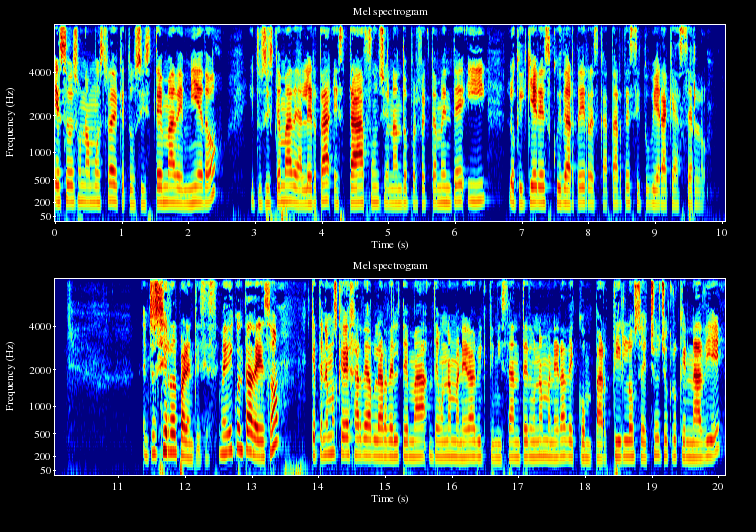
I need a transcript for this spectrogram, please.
eso es una muestra de que tu sistema de miedo y tu sistema de alerta está funcionando perfectamente y lo que quiere es cuidarte y rescatarte si tuviera que hacerlo. Entonces cierro el paréntesis. Me di cuenta de eso, que tenemos que dejar de hablar del tema de una manera victimizante, de una manera de compartir los hechos. Yo creo que nadie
